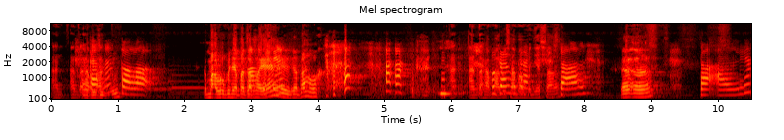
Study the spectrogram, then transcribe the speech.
An- antara Karena itu? kalau malu punya pacar saya Maksudnya? ya nggak tahu antara malu Bukan, sama bukan. menyesal. soal Eh, eh. soalnya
